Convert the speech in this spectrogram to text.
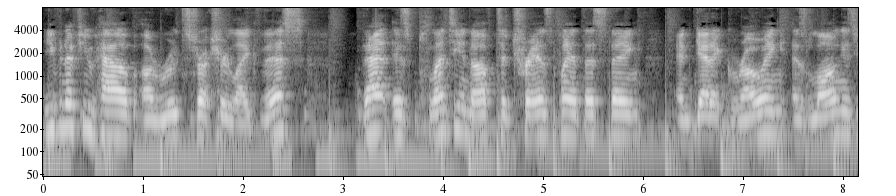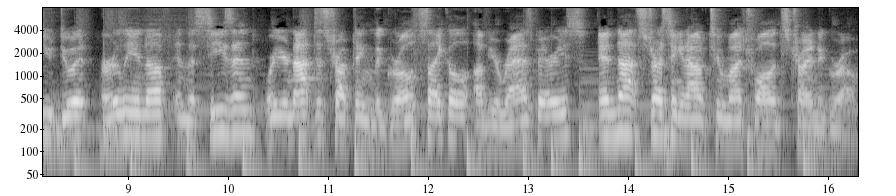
Even if you have a root structure like this, that is plenty enough to transplant this thing and get it growing as long as you do it early enough in the season where you're not disrupting the growth cycle of your raspberries and not stressing it out too much while it's trying to grow.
